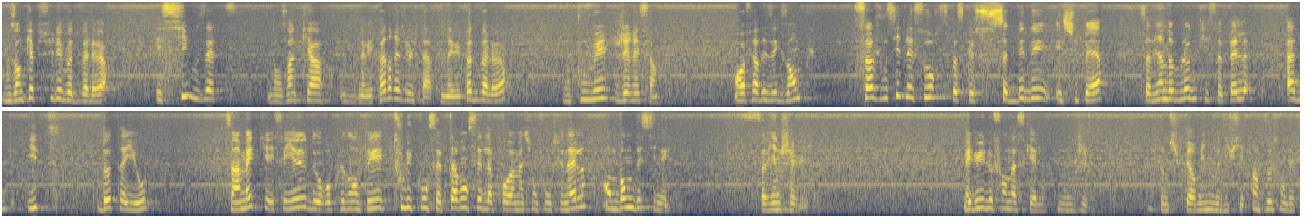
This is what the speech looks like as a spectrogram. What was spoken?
Vous encapsulez votre valeur. Et si vous êtes dans un cas où vous n'avez pas de résultat, vous n'avez pas de valeur, vous pouvez gérer ça. On va faire des exemples. Ça, je vous cite les sources parce que cette BD est super. Ça vient d'un blog qui s'appelle addit.io. C'est un mec qui a essayé de représenter tous les concepts avancés de la programmation fonctionnelle en bande dessinée. Ça vient de chez lui. Mais lui, il le fait en Haskell. Donc je me suis permis de modifier un peu son dessin.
